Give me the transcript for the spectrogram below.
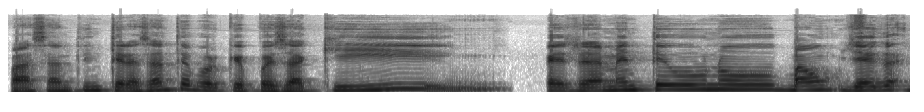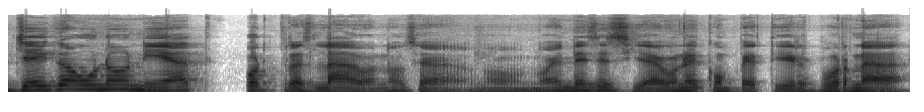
Bastante interesante porque pues aquí pues, realmente uno va, llega, llega a una unidad por traslado, ¿no? O sea, no, no hay necesidad de uno de competir por nada.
